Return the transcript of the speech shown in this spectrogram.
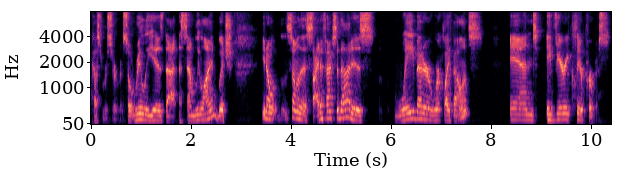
customer service. So it really is that assembly line, which you know some of the side effects of that is way better work life balance and a very clear purpose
